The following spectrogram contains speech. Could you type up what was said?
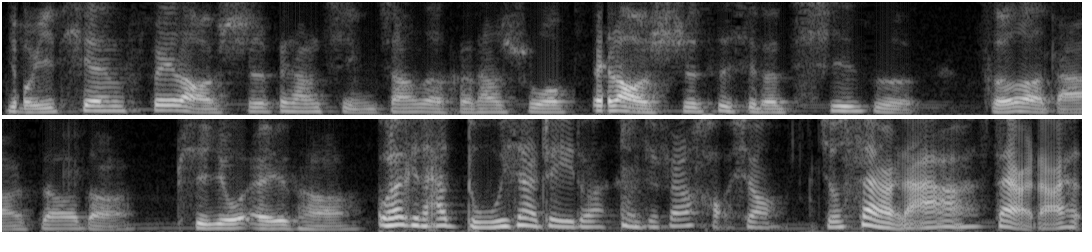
有一天，菲老师非常紧张的和他说，菲老师自己的妻子泽尔达 （Zelda） PUA 他。我来给大家读一下这一段，我觉得非常好笑。就塞尔达，塞尔达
